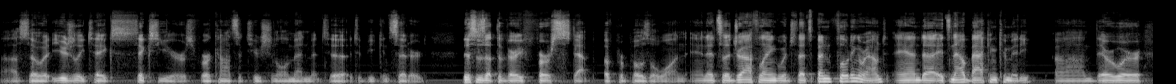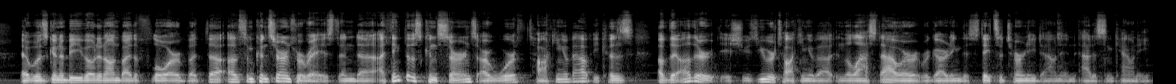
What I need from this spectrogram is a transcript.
Uh, so, it usually takes six years for a constitutional amendment to, to be considered. This is at the very first step of Proposal 1, and it's a draft language that's been floating around, and uh, it's now back in committee. Um, there were it was going to be voted on by the floor, but uh, some concerns were raised, and uh, I think those concerns are worth talking about because of the other issues you were talking about in the last hour regarding the state's attorney down in Addison County.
